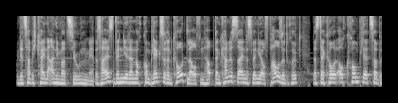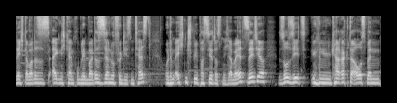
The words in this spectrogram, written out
Und jetzt habe ich keine Animationen mehr. Das heißt, wenn ihr dann noch komplexeren Code laufen habt, dann kann es sein, dass wenn ihr auf Pause drückt, dass der Code auch komplett zerbricht. Aber das ist eigentlich kein Problem, weil das ist ja nur für diesen Test. Und im echten Spiel passiert das nicht. Aber jetzt seht ihr, so sieht ein Charakter aus, wenn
